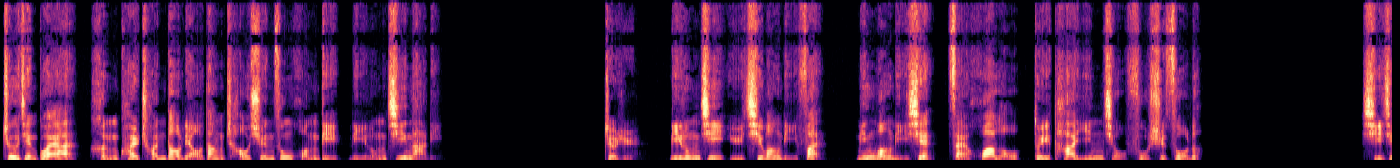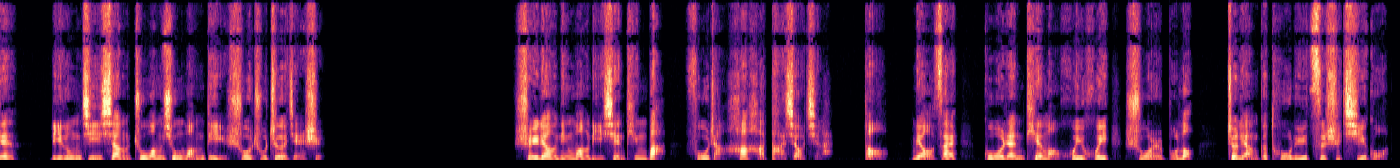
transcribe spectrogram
这件怪案很快传到了当朝玄宗皇帝李隆基那里。这日，李隆基与齐王李范、宁王李宪在花楼对榻饮酒赋诗作乐。席间，李隆基向诸王兄王帝说出这件事。谁料宁王李宪听罢，抚掌哈哈大笑起来，道：“妙哉！果然天网恢恢，疏而不漏。这两个秃驴自食其果，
